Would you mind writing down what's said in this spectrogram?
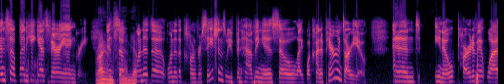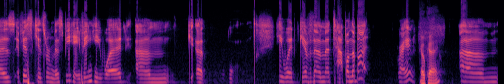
And so, but he gets very angry. Right. And so, yep. one of the one of the conversations we've been having is, so like, what kind of parent are you? And you know, part of it was if his kids were misbehaving, he would um, uh, he would give them a tap on the butt, right? Okay. um,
